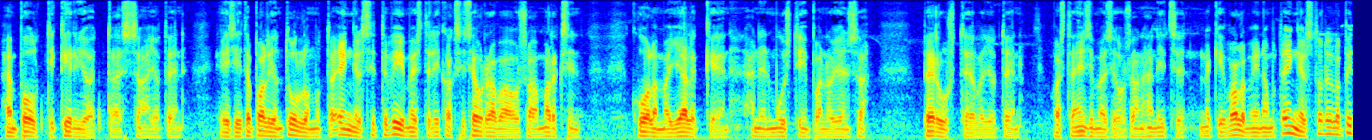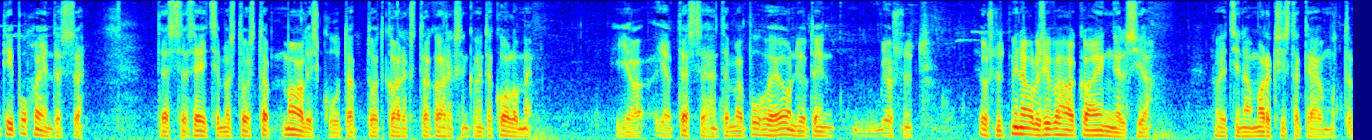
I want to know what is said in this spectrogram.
hän poltti kirjoittaessaan, joten ei siitä paljon tullut, mutta Engels sitten viimeisteli kaksi seuraavaa osaa Marksin kuoleman jälkeen hänen muistiinpanojensa perusteella, joten vasta ensimmäisen osan hän itse näki valmiina. Mutta Engels todella piti puheen tässä, tässä 17. maaliskuuta 1883. Ja, ja tässähän tämä puhe on, joten jos nyt, jos nyt minä olisin vähän aikaa Engelsia, no et sinä Marksista käy, mutta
